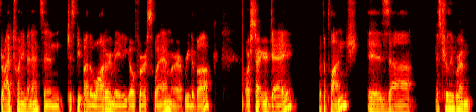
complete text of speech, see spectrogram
drive 20 minutes and just be by the water, maybe go for a swim or read a book or start your day with a plunge is uh is truly where I'm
